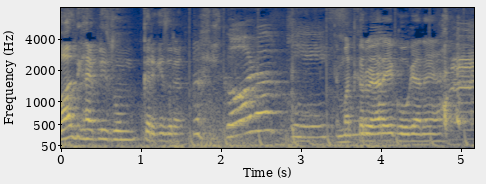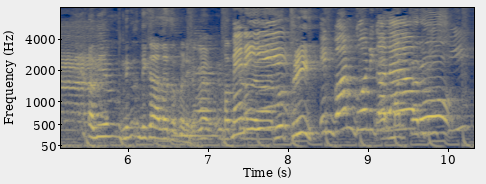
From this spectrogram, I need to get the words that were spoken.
बाल दिखाए प्लीज़ जूम करके जरा। गौरव के मत करो यार एक हो गया ना यार। अब ये नि- तो पड़ेगा। मैंने ये इन वन गो निकाला मत है करो।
